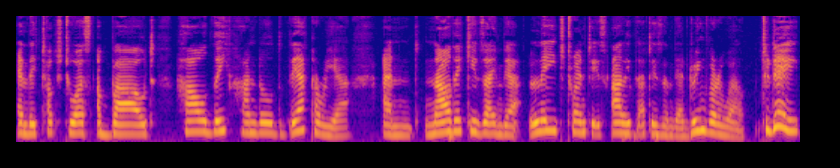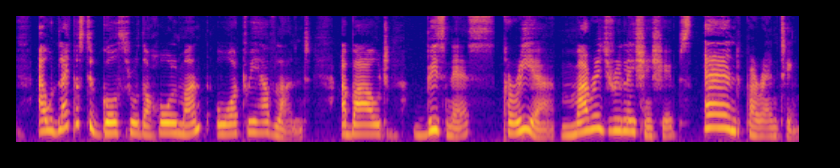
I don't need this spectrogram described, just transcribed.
and they talked to us about how they handled their career. And now their kids are in their late 20s, early 30s, and they're doing very well. Today, I would like us to go through the whole month, what we have learned about business, career, marriage relationships, and parenting.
